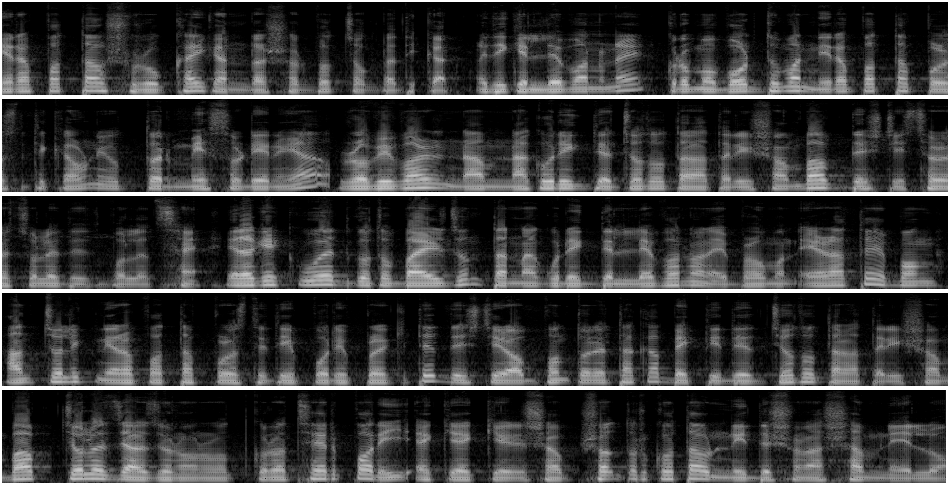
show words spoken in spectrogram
নিরাপত্তা ও সুরক্ষায় কানাডার সর্বোচ্চ অগ্রাধিকার। এদিকে লেবাননে ক্রমবর্ধমান নিরাপত্তা পরিস্থিতির কারণে উত্তর মেসোডেনিয়া রবিবার নাম নাগরিকদের যত তাড়াতাড়ি সম্ভব দেশটি ছেড়ে চলে বলেছে। এর আগে কুয়েত গত বাইশ জন তার নাগরিকদের লেবাননে ভ্রমণ এড়াতে এবং আঞ্চলিক নিরাপত্তা পরিস্থিতির পরিপ্রেক্ষিতে দেশটির অভ্যন্তরে থাকা ব্যক্তিদের যত তাড়াতাড়ি সম্ভব চলে যাওয়ার জন্য অনুরোধ করেছে। এরপরই একে একে সব সতর্কতা ও নির্দেশনা সামনে এলো।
